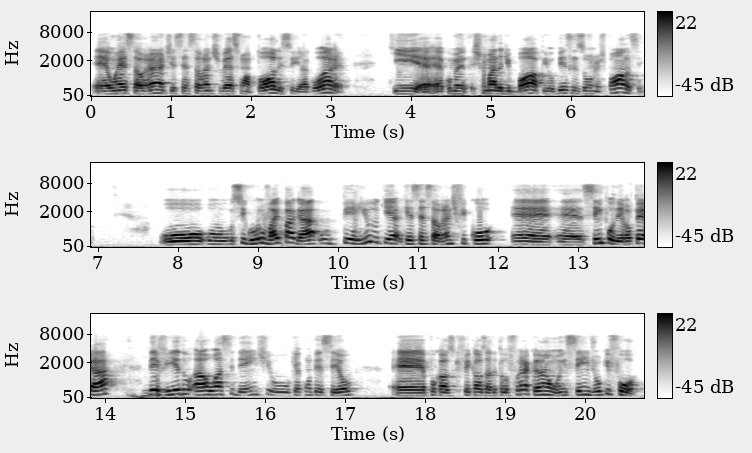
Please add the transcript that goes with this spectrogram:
é, um restaurante, esse restaurante tivesse uma policy agora, que é, é é chamada de BOP, ou Business Owners Policy, o, o seguro vai pagar o período que, que esse restaurante ficou é, é, sem poder operar devido ao acidente, o que aconteceu é, por causa que foi causado pelo furacão, ou incêndio, ou o que for.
